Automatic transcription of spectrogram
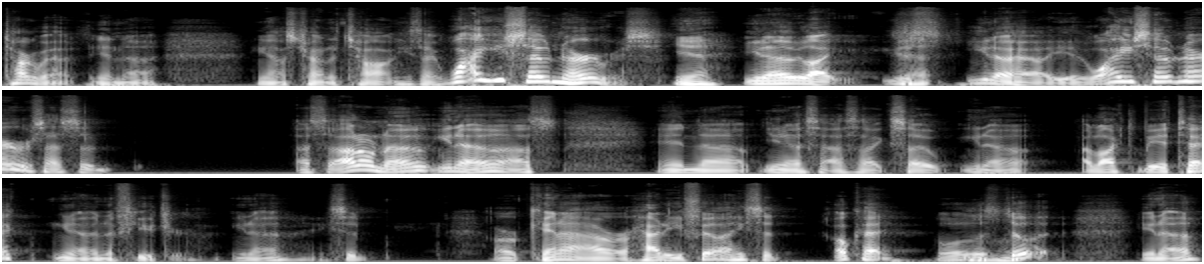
talk about it, and uh, you know, I was trying to talk. He's like, why are you so nervous? Yeah. You know, like just you know how he is. Why are you so nervous? I said, I said, I don't know. You know, I was, and uh, you know, so I was like, so you know, I'd like to be a tech, you know, in the future. You know, he said, or can I? Or how do you feel? He said, okay, well, let's do it. You know,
